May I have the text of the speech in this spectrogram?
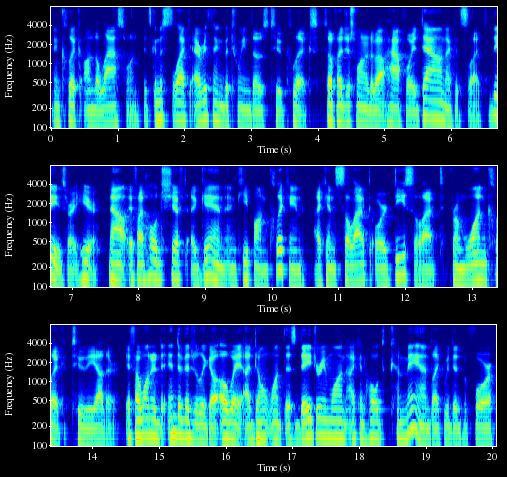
and click on the last one. It's gonna select everything between those two clicks. So if I just wanted about halfway down, I could select these right here. Now, if I hold shift again and keep on clicking, I can select or deselect from one click to the other. If I wanted to individually go, oh wait, I don't want this daydream one, I can hold command like we did before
